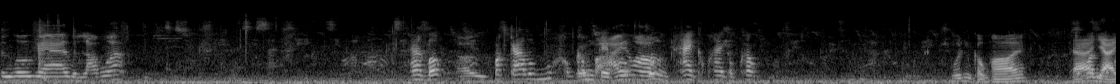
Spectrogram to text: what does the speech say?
Tân Hương ra Bình Long á. Hai bóp. Ừ. Bắt cá bóp không không kịp đúng không? Hai cục hai cục không. Quýnh cục thôi. Hình, dày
